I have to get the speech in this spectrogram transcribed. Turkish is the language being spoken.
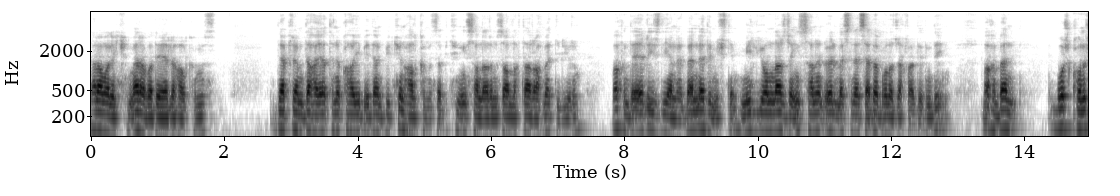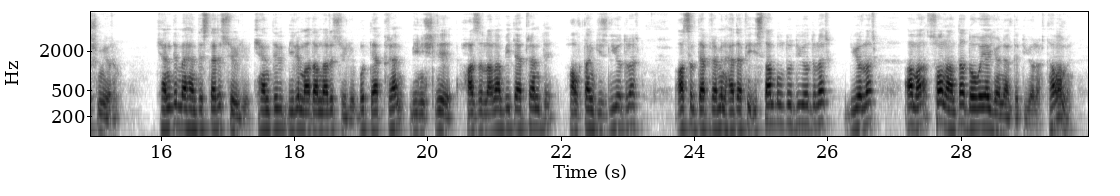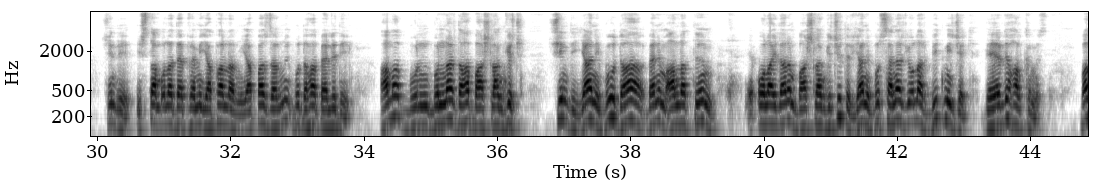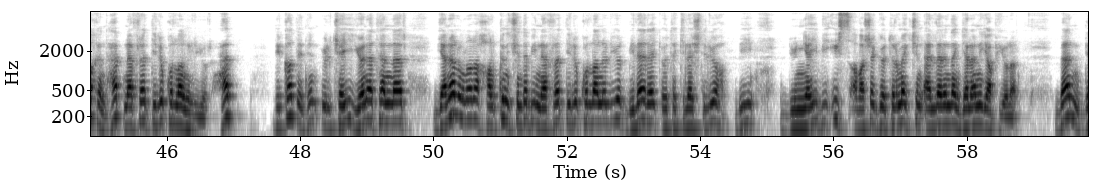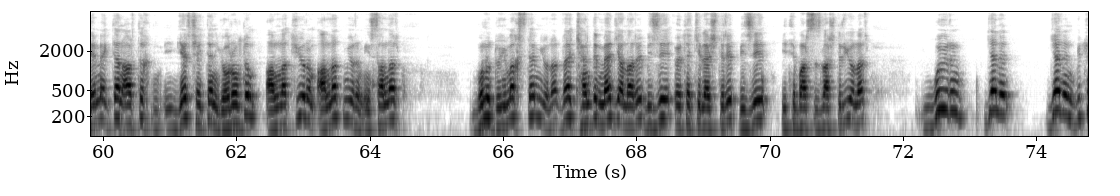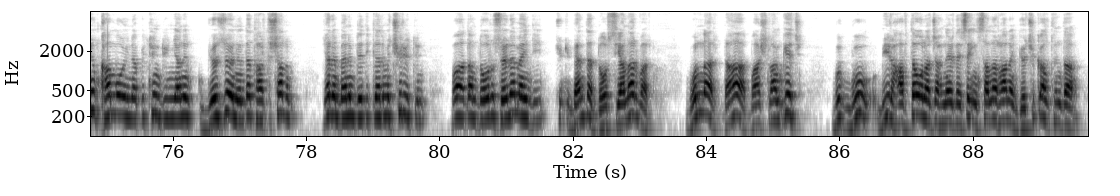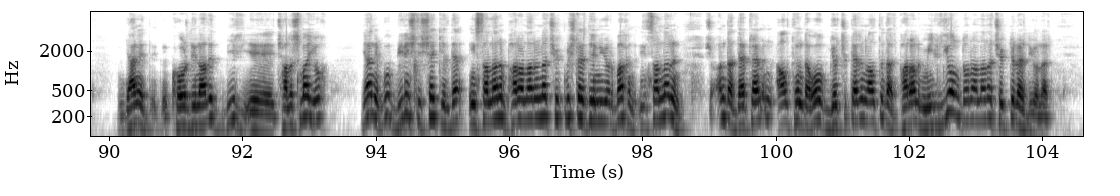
Selamünaleyküm. Merhaba değerli halkımız. Depremde hayatını kaybeden bütün halkımıza, bütün insanlarımıza Allah'tan rahmet diliyorum. Bakın değerli izleyenler ben ne demiştim? Milyonlarca insanın ölmesine sebep olacaklar dedim değil mi? Bakın ben boş konuşmuyorum. Kendi mühendisleri söylüyor, kendi bilim adamları söylüyor. Bu deprem bilinçli hazırlanan bir depremdi. Halktan gizliyordular. Asıl depremin hedefi İstanbul'du diyordular, diyorlar. Ama son anda doğuya yöneldi diyorlar. Tamam mı? Şimdi İstanbul'a depremi yaparlar mı, yapmazlar mı? Bu daha belli değil. Ama bun- bunlar daha başlangıç. Şimdi yani bu daha benim anlattığım e, olayların başlangıcıdır. Yani bu senaryolar bitmeyecek değerli halkımız. Bakın hep nefret dili kullanılıyor. Hep dikkat edin ülkeyi yönetenler genel olarak halkın içinde bir nefret dili kullanılıyor. Bilerek ötekileştiriliyor. Bir dünyayı bir iş savaşa götürmek için ellerinden geleni yapıyorlar. Ben demekten artık gerçekten yoruldum. Anlatıyorum, anlatmıyorum. İnsanlar bunu duymak istemiyorlar ve kendi medyaları bizi ötekileştirip bizi itibarsızlaştırıyorlar. Buyurun gelin, gelin bütün kamuoyuna, bütün dünyanın gözü önünde tartışalım. Gelin benim dediklerimi çürütün. Bu adam doğru söylemeyin deyin. Çünkü bende dosyalar var. Bunlar daha başlangıç. Bu, bu bir hafta olacak neredeyse insanlar halen göçük altında. Yani koordinalı bir e, çalışma yok. Yani bu bilinçli şekilde insanların paralarına çökmüşler deniyor. Bakın insanların şu anda depremin altında, o göçüklerin altında paralı milyon dolarlara çöktüler diyorlar.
